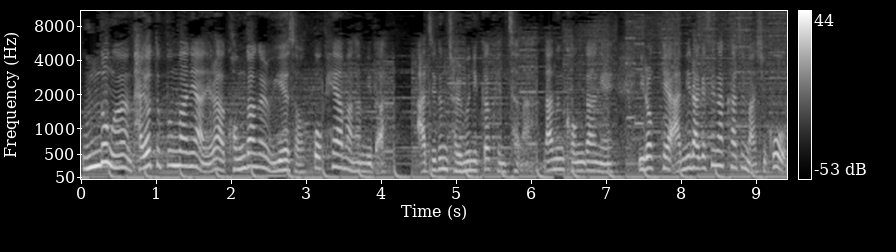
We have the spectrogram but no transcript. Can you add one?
운동은 다이어트뿐만이 아니라 건강을 위해서 꼭 해야만 합니다. 아직은 젊으니까 괜찮아. 나는 건강해. 이렇게 안일하게 생각하지 마시고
